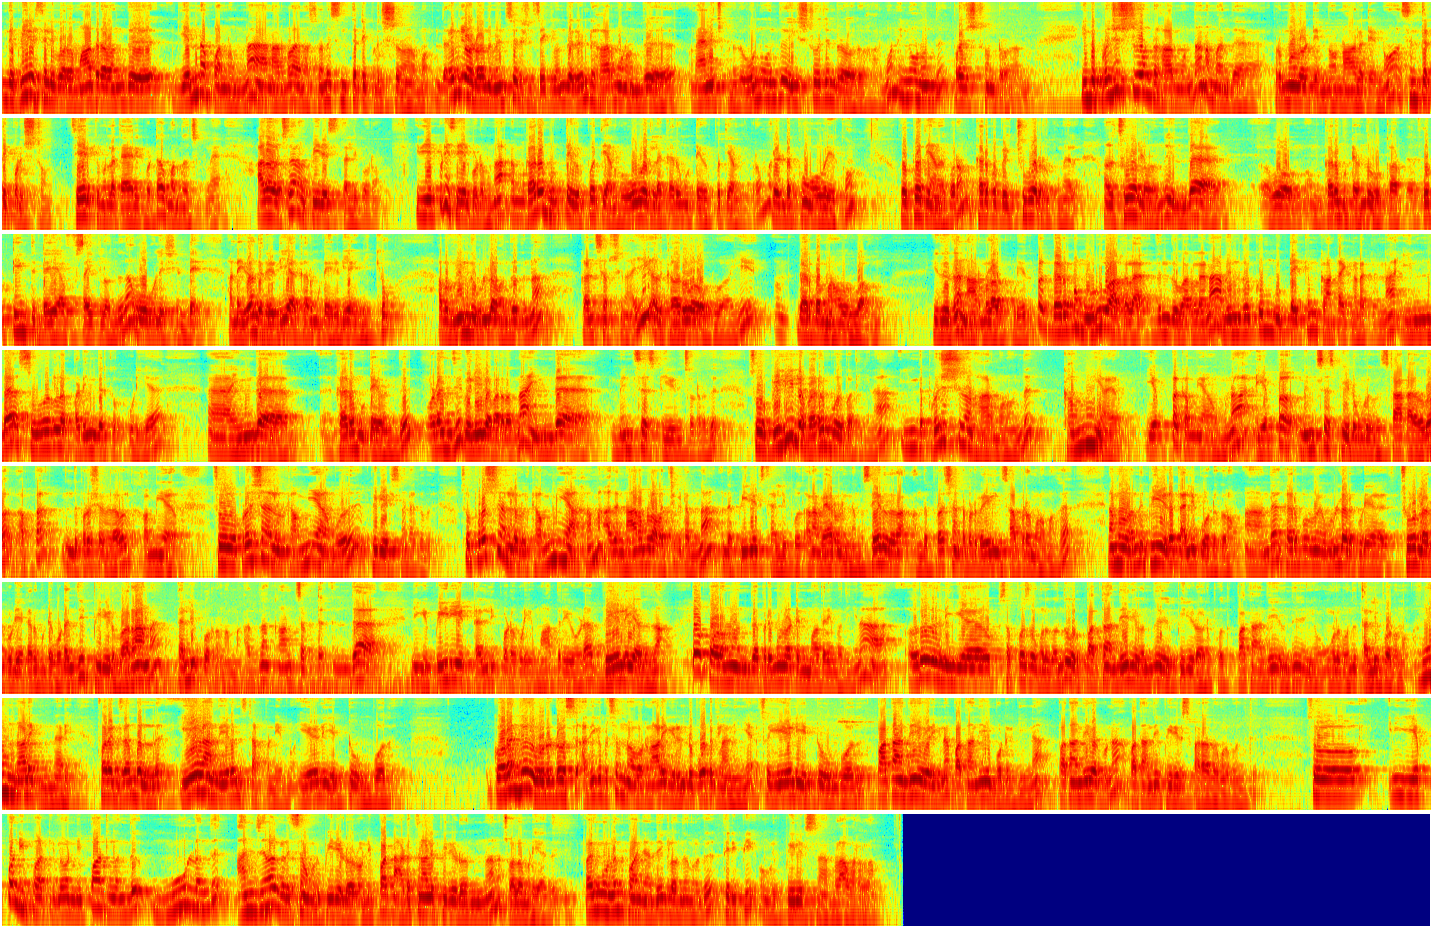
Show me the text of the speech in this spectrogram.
இந்த பீரியட் சொல்லி போகிற மாத்திரை வந்து என்ன பண்ணும்னா நார்மலாக நான் சொன்ன சிந்தட்டிக் ப்ரொஜெஸ்டரோன் ஹார்மோன் இந்த பெண்களோட வந்து மென்சுரேஷன் சைக்கிள் வந்து ரெண்டு ஹார்மோன் வந்து மேனேஜ் பண்ணுது. ஒன்று வந்து ஈஸ்ட்ரோஜன்ற ஒரு ஹார்மோன் இன்னொன்று வந்து ப்ரொஜெஸ்ட்ரோன்ற ஹார்மோன் இந்த ப்ரொஜெஸ்ட்ரோன்ற ஹார்மோன் தான் நம்ம இந்த ப்ரொமோலோட்டினோ நாலட்டினோ சிந்தட்டிக் ப்ரொஜெஸ்ட்ரோன் செயற்கை முறையில் தயாரிக்கப்பட்ட மருந்து வச்சுக்கலாம் அதை வச்சு தான் நம்ம பீரியட்ஸ் தள்ளி போகிறோம் இது எப்படி செயல்படும்னா நம்ம கருமுட்டை உற்பத்தி ஆனது ஒவ்வொருல கருமுட்டை உற்பத்தி ஆனதுக்கப்புறம் ரெண்டுக்கும் ஓவர் இருக்கும். உற்பத்தி ஆனதுக்கப்புறம் கருப்பப்பை சுவர் இருக்கும் மேலே. அந்த சுவரில் வந்து இந்த கருமுட்டை வந்து உட்காரும் ஃபோர்டீன்த் டே ஆஃப் சைக்கிள் வந்து தான் ஓவலேஷன் டே அன்றைக்கி தான் அந்த ரெடியாக கருமுட்டை ரெடியாக நிற்கும் அப்போ விந்து உள்ளே வந்ததுன்னா கன்செப்ஷன் ஆகி அது கருவாக உருவாகி கர்ப்பமாக உருவாகும். இதுதான் நார்மலாக இருக்கக்கூடியது. இப்போ கர்ப்பம் உருவாகலை விந்து வரலைன்னா விந்துக்கும் முட்டைக்கும் கான்டாக்ட் நடக்கலைன்னா இந்த சுவரில் படிந்திருக்கக்கூடிய இந்த கருமுட்டை வந்து உடஞ்சி வெளியில் வர்றது தான் இந்த மென்சஸ் பீரியட்னு சொல்கிறது ஸோ வெளியில் வரும்போது பார்த்திங்கன்னா இந்த ப்ரொஜெஸ்டரான் ஹார்மோன் வந்து கம்மியாயிரும். எப்போ கம்மியாகும்னா எப்போ மின்சர் ஸ்பீடு உங்களுக்கு ஸ்டார்ட் ஆகுதோ அப்போ இந்த ப்ரொஃபஷனல் லெவல் கம்மியாகும். ஸோ ப்ரொஃபஷனல் லெவல் கம்மியாகும் போது பீரியட்ஸ் நடக்குது. ஸோ ப்ரொஃபஷனல் லெவல் கம்மியாகாமல் அதை நார்மலாக வச்சுக்கிட்டோம்னா அந்த பீரியட்ஸ் தள்ளி போகுது. ஆனால் வேற ஒன்று நம்ம செய்கிறது தான். அந்த ப்ரொஃபஷன் டப்பட் வெளியில் சாப்பிட்ற மூலமாக நம்ம வந்து பீரியடை தள்ளி போட்டுக்கிறோம். அந்த கருப்பு உள்ளே இருக்கக்கூடிய சோரில் இருக்கக்கூடிய கருப்புட்டை உடஞ்சி பீரியட் வராமல் தள்ளி போடுறோம் நம்ம. அதுதான் கான்செப்ட் இந்த நீங்கள் பீரியட் தள்ளி போடக்கூடிய மாத்திரையோட வேலை அதுதான். இப்போ போடணும்? இந்த பிரிமோலாட்டின் மாத்திரை பார்த்தீங்கன்னா ஒரு நீங்கள் சப்போஸ் உங்களுக்கு வந்து ஒரு பத்தாம் தேதி வந்து பீரியட் வரப்போகுது. பத்தாம் தேதி வந்து நீங்கள் உங்களுக்கு வந்து தள்ளி போடணும். மூணு நாளைக்கு முன்னாடி. ஃபார் எக்ஸாம்பிள் ஏழாம் தேதியிலேருந்து ஸ்டார்ட் பண்ணிடணும். ஏழு எட்டு ஒம்பது குறைஞ்சது ஒரு டோஸ் அதிகபட்சம் நான் ஒரு நாளைக்கு ரெண்டு போட்டுக்கலாம் நீங்கள் ஸோ ஏழு எட்டு ஒம்பது பத்தாம் தேதி வரைக்கும்னா பத்தாம் தேதி போட்டுக்கிட்டிங்கன்னா பத்தாம் தேதி வரப்புனா பத்தாம் தேதி பீரியட்ஸ் வராது உங்களுக்கு வந்துட்டு. ஸோ நீங்கள் எப்போ நிப்பாட்டிலோ நிப்பாட்டிலேருந்து மூணுலேருந்து அஞ்சு நாள் கழிச்சு உங்களுக்கு பீரியட் வரும். நிப்பாட்டின அடுத்த நாள் பீரியட் வரும்னு சொல்ல முடியாது. பதிமூணுலேருந்து பதினஞ்சாம் தேதிக்குள்ள வந்து உங்களுக்கு திருப்பி உங்களுக்கு பீரியட்ஸ் நார்மலாக வரலாம்.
